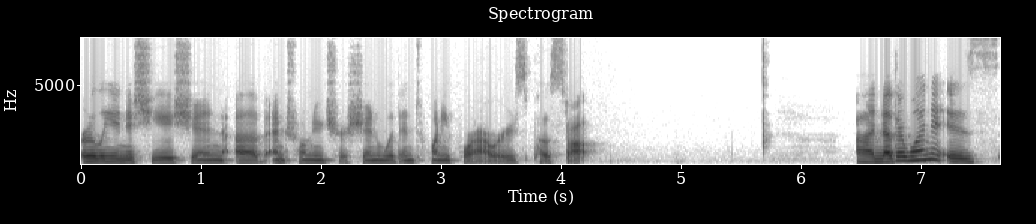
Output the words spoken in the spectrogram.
early initiation of enteral nutrition within 24 hours post op. Another one is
